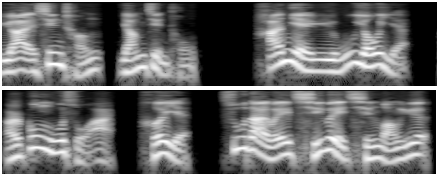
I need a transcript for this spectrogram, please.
与爱新城，杨晋同。韩聂与吾有也，而公无所爱，何也？”苏代为齐魏秦王曰：“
